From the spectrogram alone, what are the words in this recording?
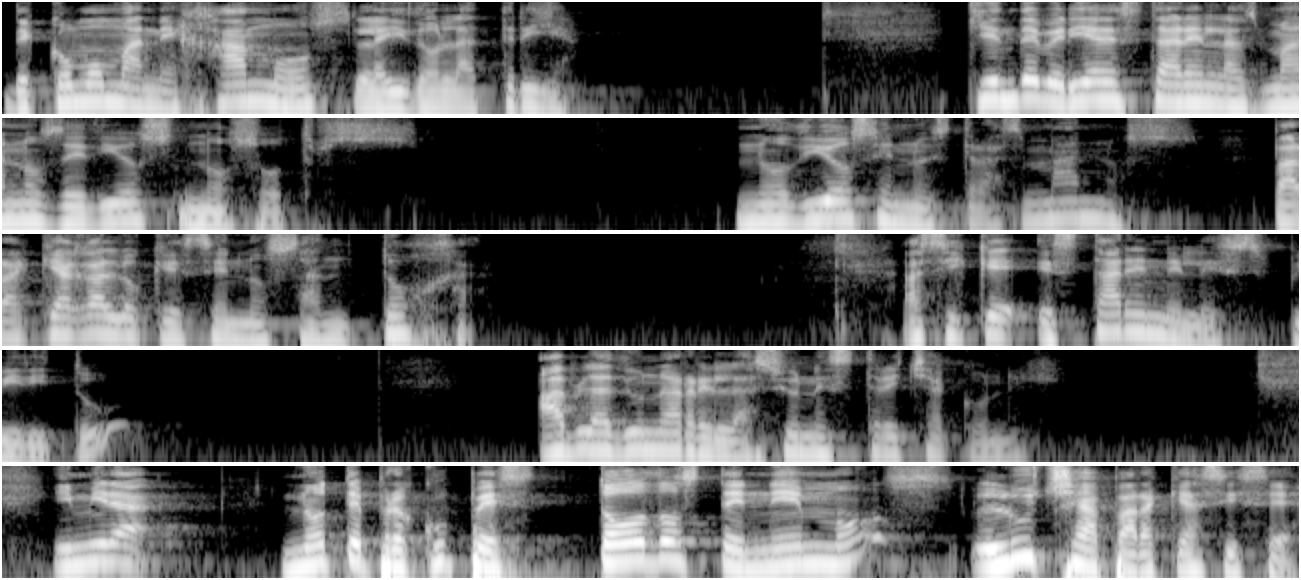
De cómo manejamos la idolatría. ¿Quién debería estar en las manos de Dios? Nosotros. No Dios en nuestras manos, para que haga lo que se nos antoja. Así que estar en el Espíritu habla de una relación estrecha con Él. Y mira, no te preocupes, todos tenemos lucha para que así sea.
